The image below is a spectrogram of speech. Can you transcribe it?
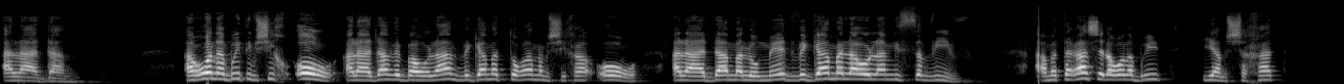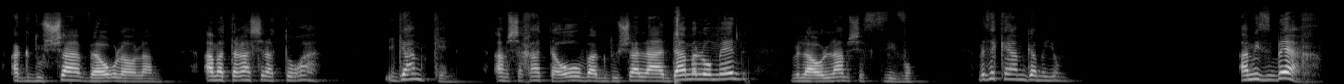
על האדם. ארון הברית המשיך אור על האדם ובעולם, וגם התורה ממשיכה אור על האדם הלומד וגם על העולם מסביב. המטרה של ארון הברית היא המשכת הקדושה והאור לעולם. המטרה של התורה היא גם כן המשכת האור והקדושה לאדם הלומד ולעולם שסביבו. וזה קיים גם היום. המזבח.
